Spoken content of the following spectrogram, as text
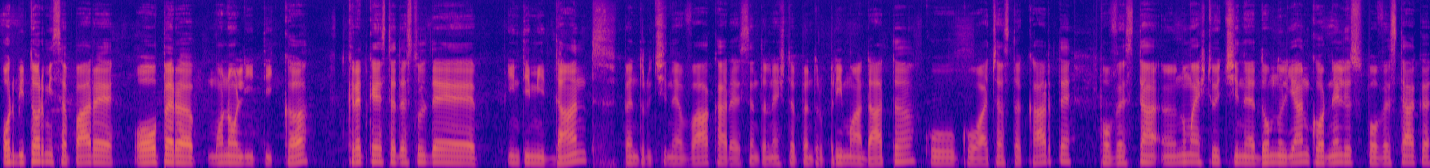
Orbitor mi se pare o operă monolitică, cred că este destul de intimidant pentru cineva care se întâlnește pentru prima dată cu, cu această carte. Povestea, nu mai știu cine, domnul Ian Cornelius povestea că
